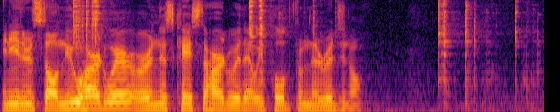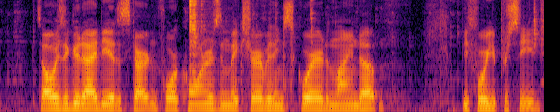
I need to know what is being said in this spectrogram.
and either install new hardware or in this case the hardware that we pulled from the original. It's always a good idea to start in four corners and make sure everything's squared and lined up before you proceed.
